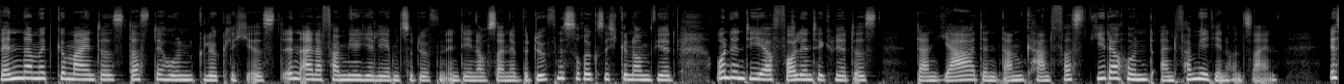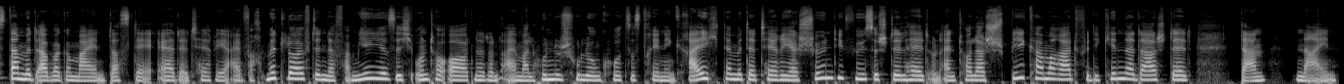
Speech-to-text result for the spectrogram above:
Wenn damit gemeint ist, dass der Hund glücklich ist, in einer Familie leben zu dürfen, in denen auf seine Bedürfnisse Rücksicht genommen wird und in die er voll integriert ist, dann ja, denn dann kann fast jeder Hund ein Familienhund sein. Ist damit aber gemeint, dass der Airedale Terrier einfach mitläuft in der Familie, sich unterordnet und einmal Hundeschule und kurzes Training reicht, damit der Terrier schön die Füße stillhält und ein toller Spielkamerad für die Kinder darstellt, dann nein.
